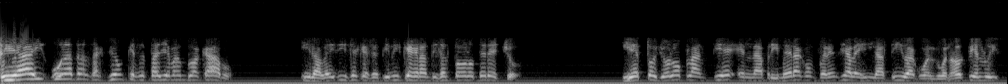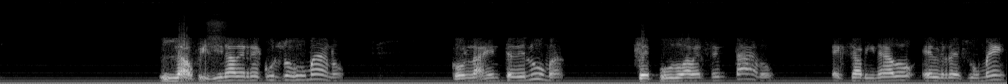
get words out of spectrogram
Si hay una transacción que se está llevando a cabo y la ley dice que se tienen que garantizar todos los derechos, y esto yo lo planteé en la primera conferencia legislativa con el gobernador Luis la Oficina de Recursos Humanos con la gente de Luma se pudo haber sentado, examinado el resumen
